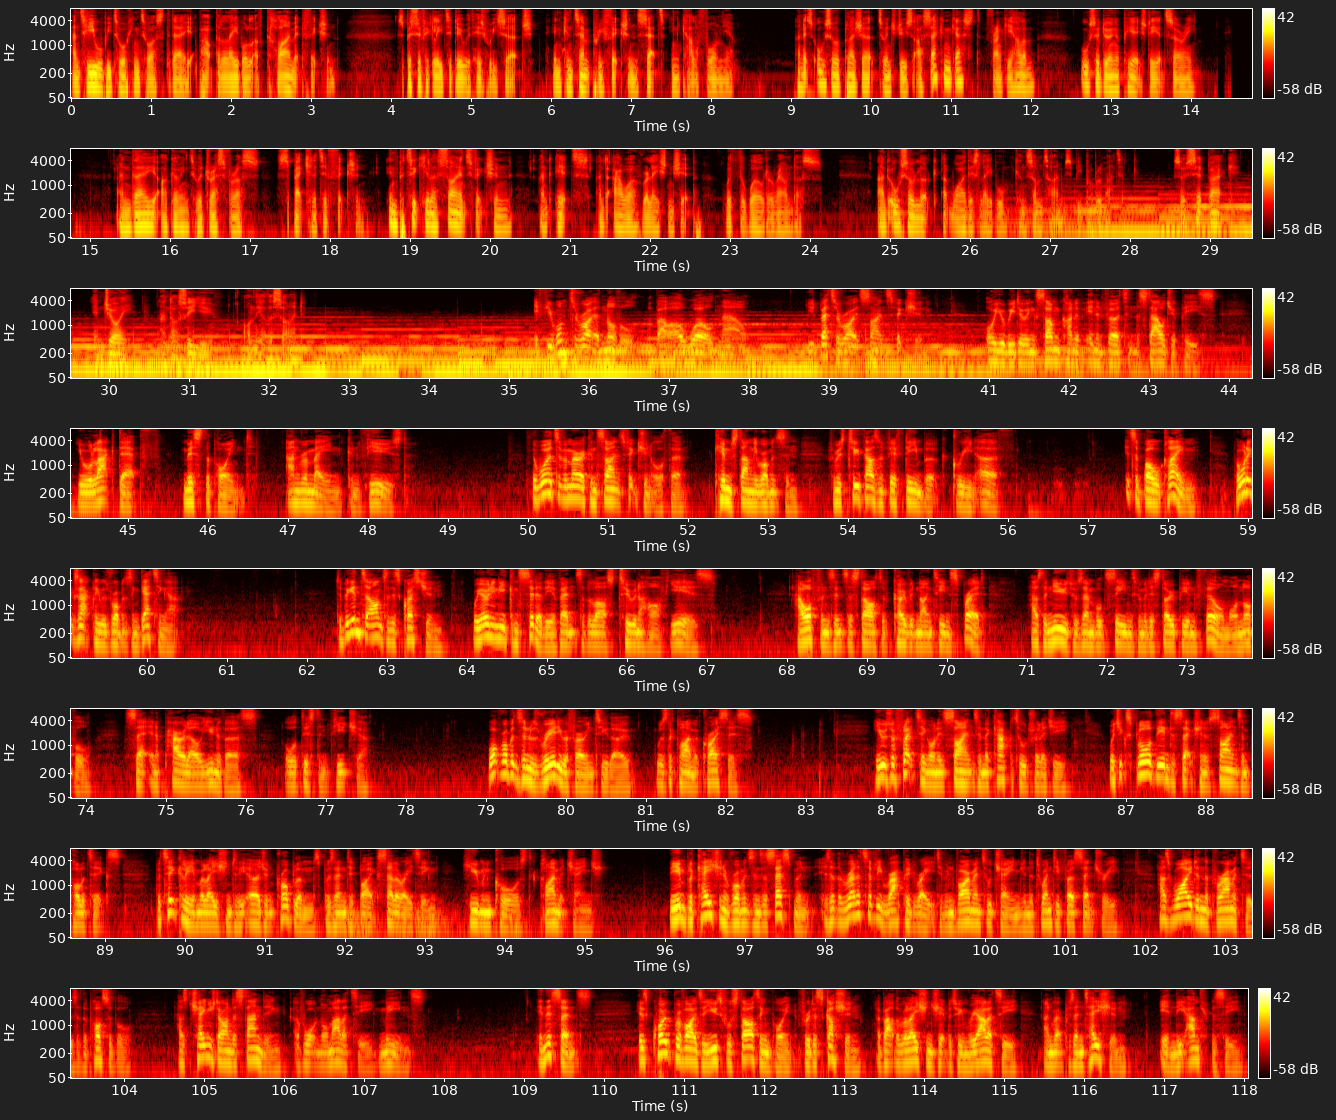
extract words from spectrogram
And he will be talking to us today about the label of climate fiction, specifically to do with his research in contemporary fiction set in California. And it's also a pleasure to introduce our second guest, Frankie Hallam, also doing a PhD at Surrey. And they are going to address for us speculative fiction, in particular science fiction and its and our relationship with the world around us, and also look at why this label can sometimes be problematic. So sit back, enjoy, and I'll see you on the other side. If you want to write a novel about our world now, you'd better write science fiction, or you'll be doing some kind of inadvertent nostalgia piece. You will lack depth, miss the point, and remain confused. The words of American science fiction author Kim Stanley Robinson from his 2015 book Green Earth. It's a bold claim, but what exactly was Robinson getting at? To begin to answer this question, we only need consider the events of the last two and a half years. How often since the start of COVID 19 spread has the news resembled scenes from a dystopian film or novel set in a parallel universe or distant future? What Robinson was really referring to, though, was the climate crisis. He was reflecting on his Science in the Capital trilogy, which explored the intersection of science and politics, particularly in relation to the urgent problems presented by accelerating human caused climate change. The implication of Robinson's assessment is that the relatively rapid rate of environmental change in the 21st century has widened the parameters of the possible, has changed our understanding of what normality means. In this sense, his quote provides a useful starting point for a discussion about the relationship between reality and representation in the Anthropocene,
